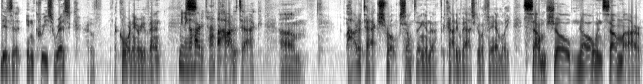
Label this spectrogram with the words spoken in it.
there's an increased risk of a coronary event. Meaning a heart attack. A heart attack. Um, heart attack, stroke, something in the, the cardiovascular family. Some show no, and some are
